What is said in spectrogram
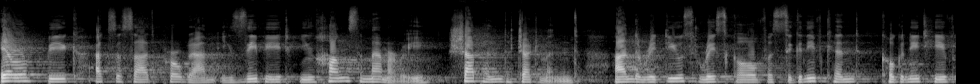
aerobic exercise program exhibit enhanced memory, sharpened judgment, and reduced risk of significant cognitive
